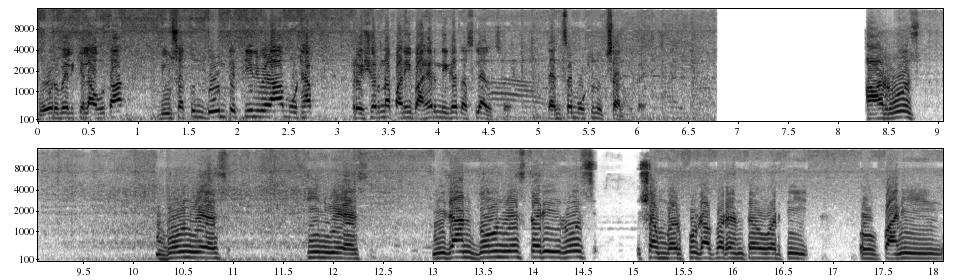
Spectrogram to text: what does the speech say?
बोरवेल केला होता. दिवसातून दोन ते तीन वेळा मोठ्या प्रेशरनं पाणी बाहेर निघत असल्याचं त्यांचं मोठं नुकसान होत आहे रोज दोन वेळेस तीन वेळेस निदान दोन वेळेस तरी रोज शंभर फुटापर्यंत वरती पाणी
